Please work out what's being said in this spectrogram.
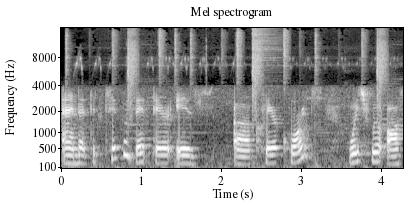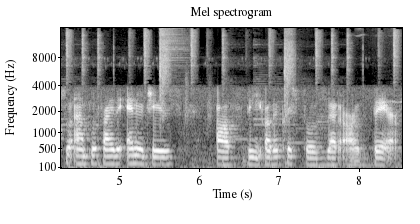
And at the tip of it, there is uh, clear quartz, which will also amplify the energies of the other crystals that are there.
